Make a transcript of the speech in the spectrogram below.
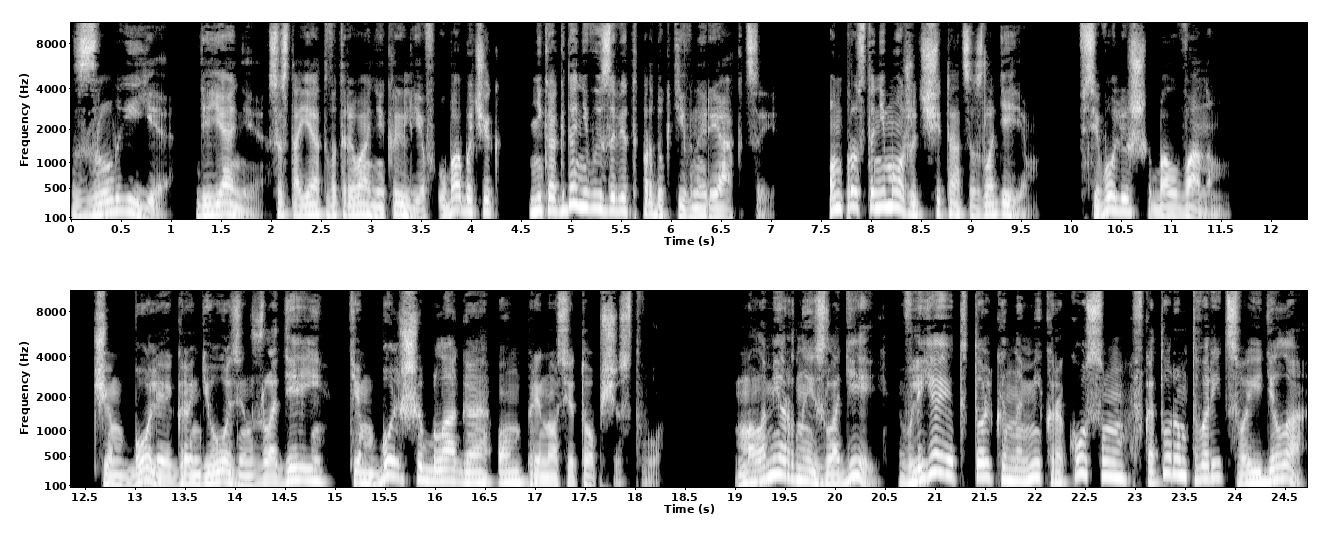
злые деяния состоят в отрывании крыльев у бабочек, никогда не вызовет продуктивной реакции. Он просто не может считаться злодеем, всего лишь болваном. Чем более грандиозен злодей, тем больше блага он приносит обществу. Маломерный злодей влияет только на микрокосм, в котором творит свои дела,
